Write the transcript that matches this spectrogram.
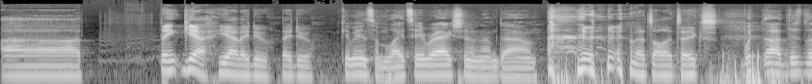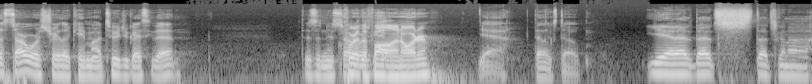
uh think yeah, yeah, they do. They do. Give me some lightsaber action and I'm down. That's all it takes. What uh, the, the Star Wars trailer came out too. Did you guys see that? There's a new Star For Wars the game. Fallen Order. Yeah, that looks dope. Yeah, that, that's that's gonna.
